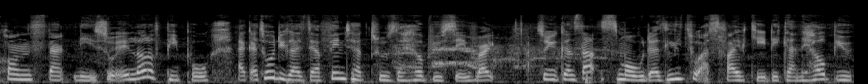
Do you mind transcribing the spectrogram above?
constantly. So a lot of people, like I told you guys, there are fintech tools that help you save, right? So you can start small with as little as 5k. They can help you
